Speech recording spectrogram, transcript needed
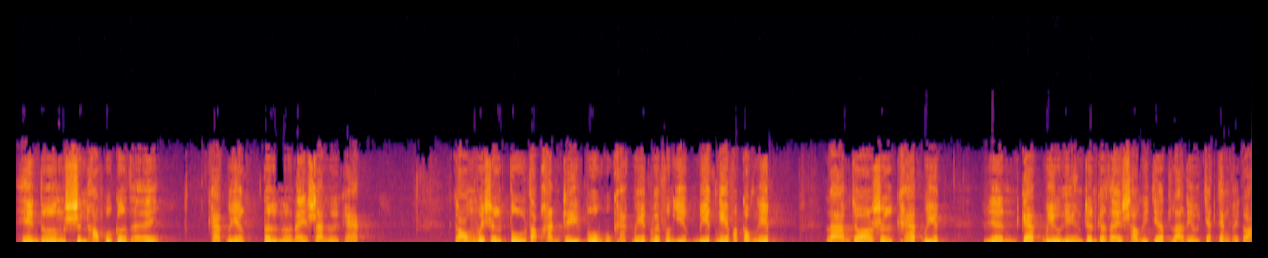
Hiện tượng sinh học của cơ thể khác biệt từ người này sang người khác, cộng với sự tu tập hành trì vốn cũng khác biệt về phương diện biệt nghiệp và cộng nghiệp, làm cho sự khác biệt về các biểu hiện trên cơ thể sau khi chết là điều chắc chắn phải có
